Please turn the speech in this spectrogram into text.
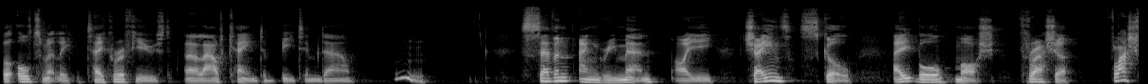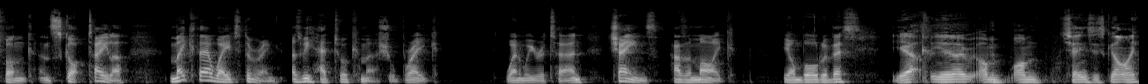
but ultimately Taker refused and allowed Kane to beat him down. Hmm. Seven angry men, i.e., Chains, Skull, Eight Ball, Mosh, Thrasher, Flash Funk, and Scott Taylor, make their way to the ring as we head to a commercial break. When we return, Chains has a mic. You on board with this? Yeah, you know, I'm I'm Chains' guy.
